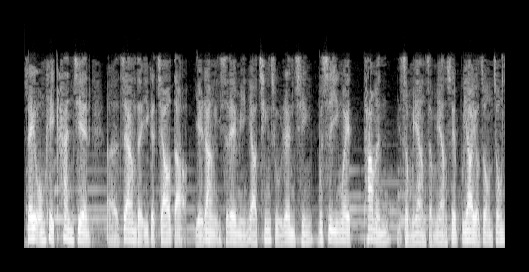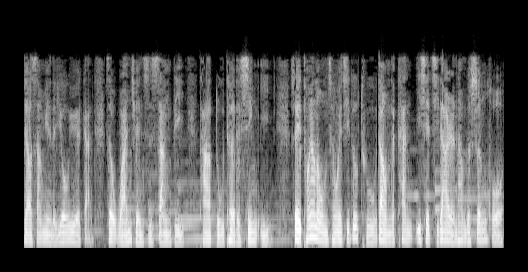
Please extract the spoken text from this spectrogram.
所以我们可以看见，呃，这样的一个教导，也让以色列民要清楚认清，不是因为。他们怎么样怎么样，所以不要有这种宗教上面的优越感，这完全是上帝他独特的心意。所以同样的，我们成为基督徒，当我们在看一些其他人他们的生活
